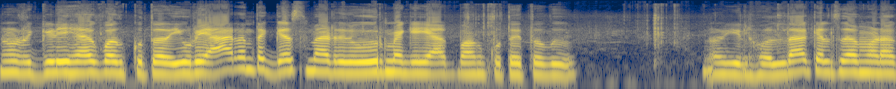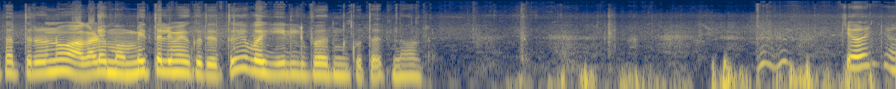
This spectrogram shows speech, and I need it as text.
ನೋಡ್ರಿ ಗಿಳಿ ಹೇಗೆ ಬಂದು ಕೂತದ. ಇವ್ರು ಯಾರಂತ ಗೆಸ್ ಮಾಡ್ರಿ, ಇವ್ರ ಮ್ಯಾಗೆ ಯಾಕೆ ಬಂದು ಕೂತೈತದು. ನೋಡಿ ಇಲ್ಲಿ ಹೊಲ್ದಾಗ ಕೆಲಸ ಮಾಡಾಕತ್ರೂ ಆಗಳೆ ಮಮ್ಮಿ ತಲೆ ಮೇಲೆ ಕೂತಿತ್ತು ಇವಾಗ ಇಲ್ಲಿ ಬಂದು ಕೂತೈತೆ ನೋಡ್ರಿ. ಚೋ ಚೋ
